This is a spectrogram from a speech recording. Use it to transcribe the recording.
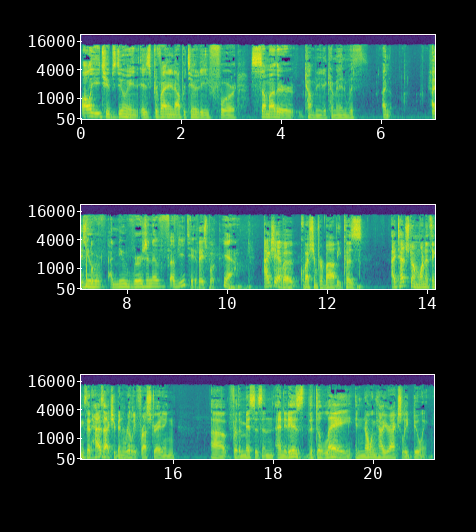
all YouTube's doing is providing an opportunity for some other company to come in with an a new a new version of, of YouTube. Facebook. Yeah. I actually have a question for Bobby because I touched on one of the things that has actually been really frustrating uh, for the misses, and, and it is the delay in knowing how you're actually doing.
